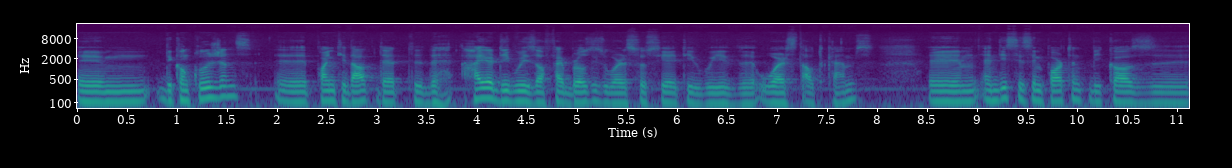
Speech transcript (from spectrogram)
Um, the conclusions uh, pointed out that the higher degrees of fibrosis were associated with worst outcomes um, and this is important because uh,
